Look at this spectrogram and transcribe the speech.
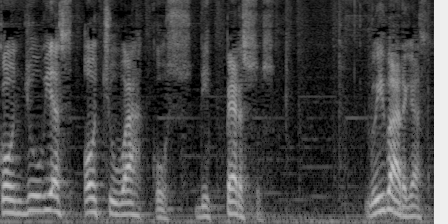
con lluvias o chubascos dispersos. Luis Vargas,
